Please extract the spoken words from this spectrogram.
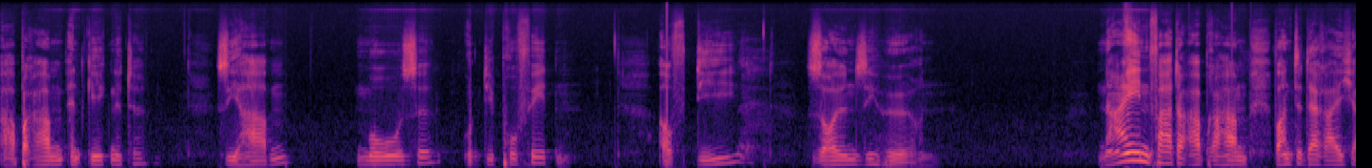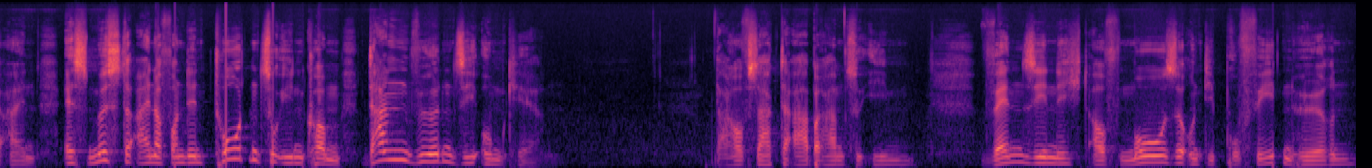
Abraham entgegnete, sie haben Mose und die Propheten. Auf die sollen sie hören. Nein, Vater Abraham, wandte der Reiche ein, es müsste einer von den Toten zu ihnen kommen, dann würden sie umkehren. Darauf sagte Abraham zu ihm, wenn sie nicht auf Mose und die Propheten hören,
